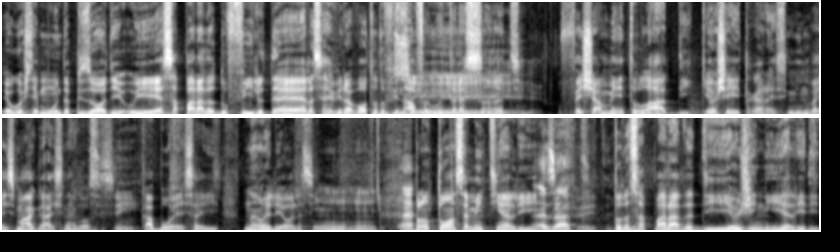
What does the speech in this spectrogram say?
Eu gostei muito do episódio e essa parada do filho dela, essa reviravolta do final foi muito Sim. interessante. O fechamento lá de que eu achei, tá, cara, esse menino vai esmagar esse negócio. Sim. Acabou, é isso aí. Não, ele olha assim, hum, É. plantou uma sementinha ali. Exato. Perfeito. Toda essa parada de eugenia ali, de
